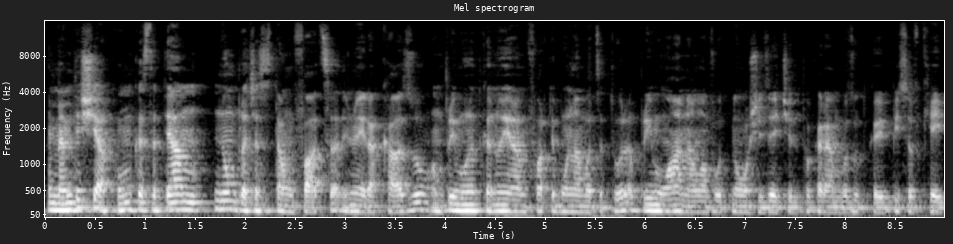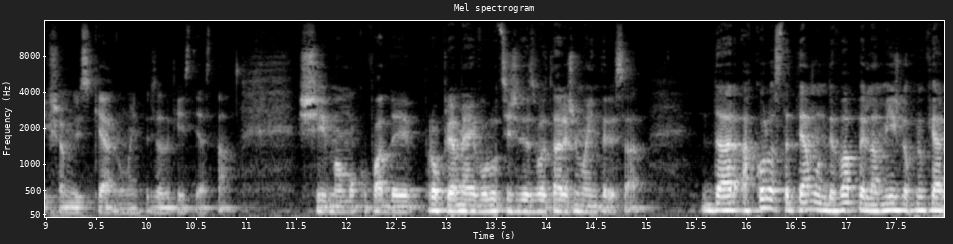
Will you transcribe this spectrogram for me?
îmi amintesc și acum că stăteam, nu-mi plăcea să stau în față, deci nu era cazul. În primul rând că nu eram foarte bun la învățătură. Primul an am avut 9 și 10, după care am văzut că e piece of cake și am zis chiar nu mă interesează chestia asta. Și m-am ocupat de propria mea evoluție și dezvoltare și nu m-a interesat. Dar acolo stăteam undeva pe la mijloc, nu chiar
